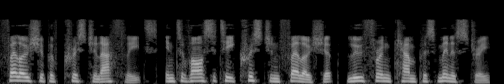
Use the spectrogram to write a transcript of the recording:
Fellowship of Christian Athletes, InterVarsity Christian Fellowship, Lutheran Campus Ministry,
